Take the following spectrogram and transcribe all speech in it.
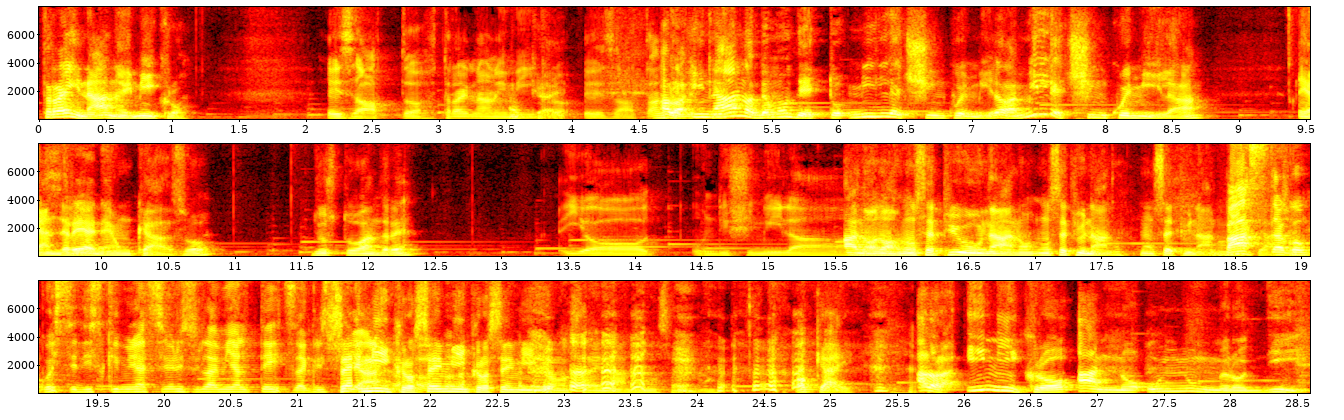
tra i nano e i micro. Esatto, tra i nano e i okay. micro, esatto. Anche allora, perché... in nano abbiamo detto 1.500, allora 1.500 e Andrea sì. ne è un caso, giusto Andre? Io 11.000. Ah no, no, non sei più nano, non sei più nano, non sei più nano. Basta con queste discriminazioni sulla mia altezza, Cristiano. Sei micro, sei micro, sei micro, non sei nano, non sei nano. Ok, allora, i micro hanno un numero di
